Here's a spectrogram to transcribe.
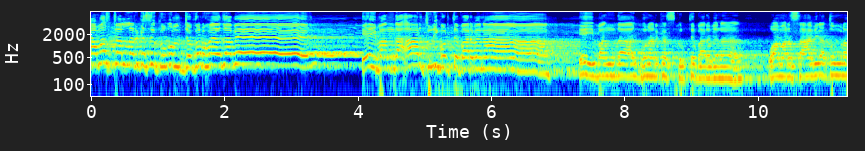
নামাজটা আল্লাহর কাছে কবুল যখন হয়ে যাবে, এই বান্দা আর চুরি করতে পারবে না, এই বান্দা গুনার কাজ করতে পারবে না। ও আমার সাহাবিরা, তোমরা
